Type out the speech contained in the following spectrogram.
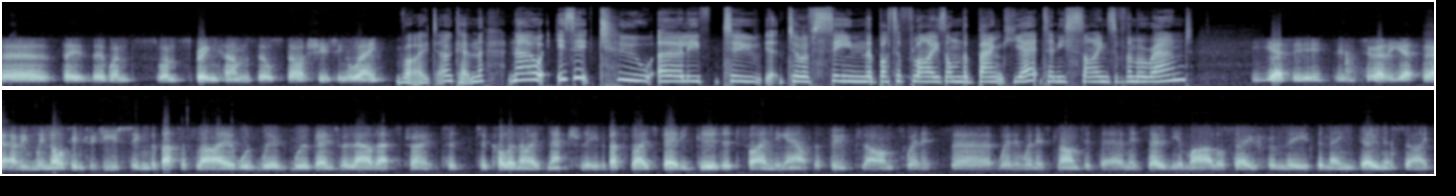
uh, they that once once spring comes, they'll start shooting away. Right. Okay. Now, is it too early to to have seen the butterflies on the bank yet? Any signs of them around? Yes, it, it's too early yet. I mean, we're not introducing the butterfly. We're, we're, going to allow that to try to, to colonise naturally. The butterfly is fairly good at finding out the food plants when it's when it's planted there, and it's only a mile or so from the, the main donor site.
